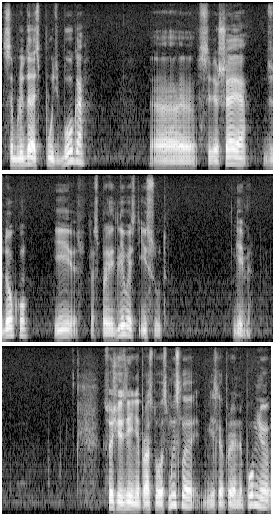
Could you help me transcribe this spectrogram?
соблюдать путь Бога, э, совершая дздоку и справедливость и суд. Геймер. С точки зрения простого смысла, если я правильно помню,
